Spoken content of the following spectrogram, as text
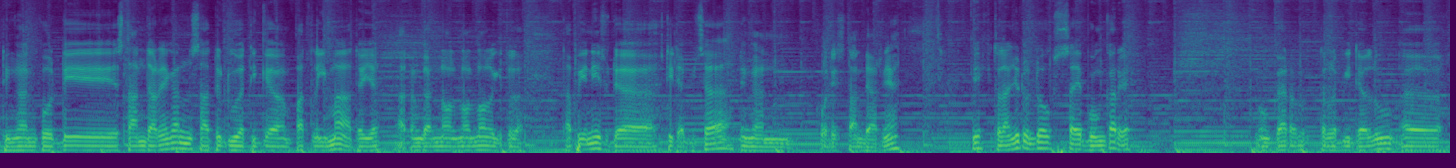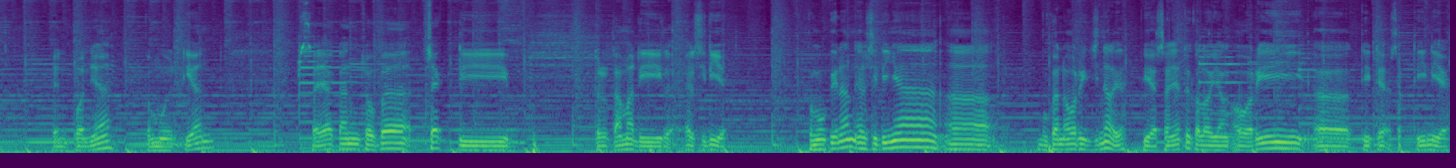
dengan kode standarnya kan 12345 atau ya atau enggak 000 gitulah tapi ini sudah tidak bisa dengan kode standarnya. Oke kita lanjut untuk saya bongkar ya. Bongkar terlebih dahulu uh, handphonenya. Kemudian saya akan coba cek di terutama di LCD ya. Kemungkinan LCD nya uh, bukan original ya. Biasanya tuh kalau yang ori uh, tidak seperti ini ya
